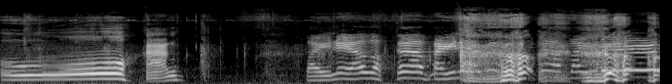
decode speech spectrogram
โอ้หาง ไป แล้วบักกล้าไปแล้วบักกล้าไปแล้ว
